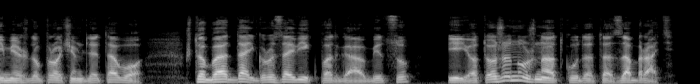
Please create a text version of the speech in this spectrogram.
И, между прочим, для того, чтобы отдать грузовик под гаубицу, ее тоже нужно откуда-то забрать.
